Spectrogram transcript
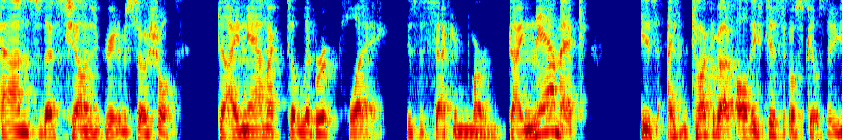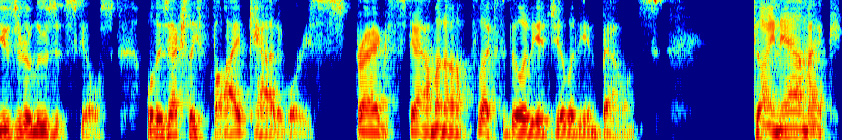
And so that's challenging creative and social. Dynamic, deliberate play is the second part. Dynamic is I talked about all the physical skills, the use it or lose it skills. Well, there's actually five categories: strength, stamina, flexibility, agility, and balance. Dynamic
